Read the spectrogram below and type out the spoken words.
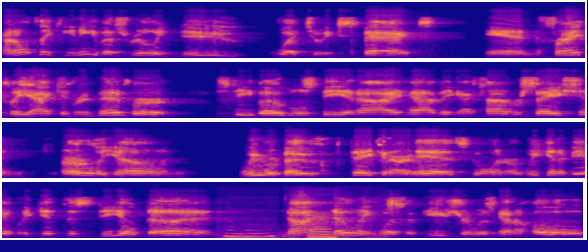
I don't think any of us really knew what to expect. And frankly, I can remember Steve Oglesby and I having a conversation early on. We were both shaking our heads, going, Are we going to be able to get this deal done? Mm-hmm. Not sure. knowing what the future was going to hold.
